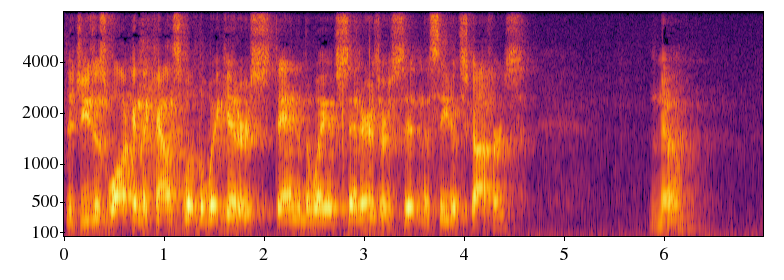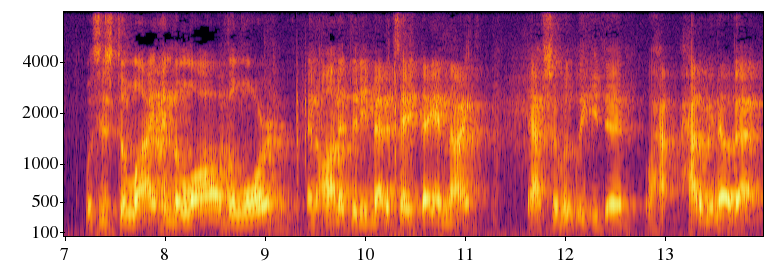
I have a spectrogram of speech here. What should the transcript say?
Did Jesus walk in the counsel of the wicked, or stand in the way of sinners, or sit in the seat of scoffers? No. Was his delight in the law of the Lord, and on it did he meditate day and night? Absolutely, he did. Well, how, how do we know that?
